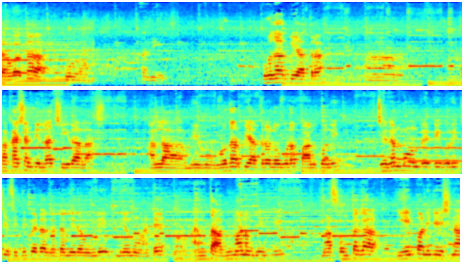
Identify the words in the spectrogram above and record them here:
తర్వాత అది ఓదార్పు యాత్ర ప్రకాశం జిల్లా చీరాల. అలా మేము ఓదార్పు యాత్రలో కూడా పాల్గొని జగన్మోహన్ రెడ్డి గురించి సిద్దిపేట గడ్డ మీద ఉండి మేము అంటే అంత అభిమానం చూపి మా సొంతగా ఏ పని చేసినా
